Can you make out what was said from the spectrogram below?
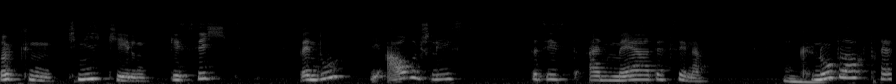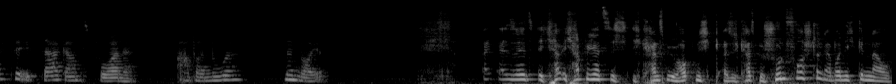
Rücken, Kniekehlen, Gesicht. Wenn du die Augen schließt, das ist ein Meer der Sinne. Mhm. Knoblauchpresse ist da ganz vorne, aber nur eine neue also jetzt, ich habe ich hab jetzt, ich, ich kann es mir überhaupt nicht, also ich kann es mir schon vorstellen, aber nicht genau.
